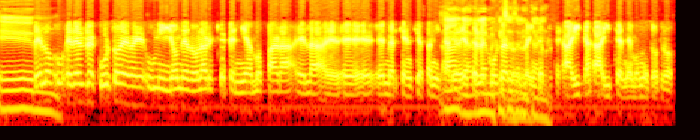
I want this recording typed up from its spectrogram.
Eh, del recurso de un millón de dólares que teníamos para la emergencia sanitaria. Ahí, ahí tenemos nosotros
